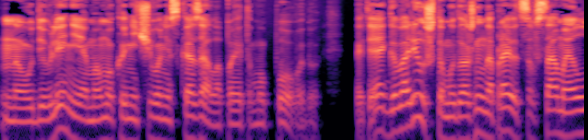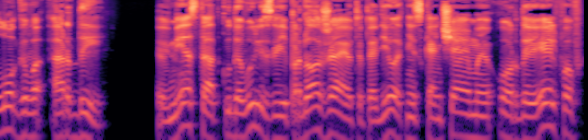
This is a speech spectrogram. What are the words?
На удивление, Мамока ничего не сказала по этому поводу, хотя я говорил, что мы должны направиться в самое логово Орды, в место, откуда вылезли и продолжают это делать нескончаемые орды эльфов,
